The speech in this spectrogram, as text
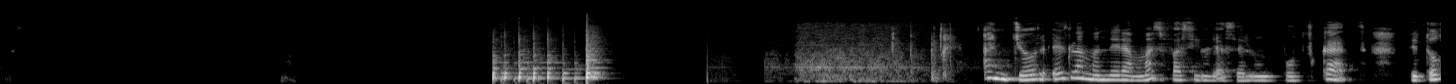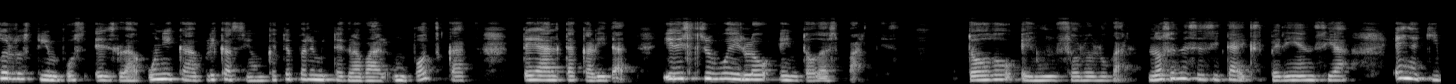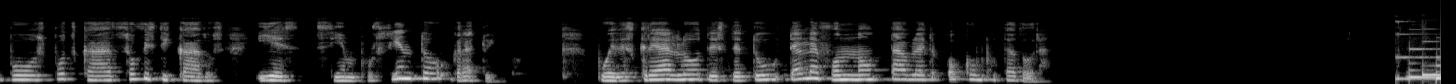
Anchor es la manera más fácil de hacer un podcast de todos los tiempos. Es la única aplicación que te permite grabar un podcast de alta calidad y distribuirlo en todas partes. Todo en un solo lugar. No se necesita experiencia en equipos podcast sofisticados y es 100% gratuito. Puedes crearlo desde tu teléfono, tablet o computadora. Música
